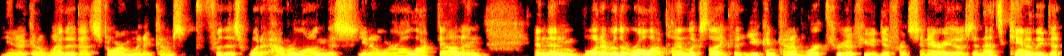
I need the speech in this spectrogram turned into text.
you know kind of weather that storm when it comes for this what however long this you know we're all locked down. And and then whatever the rollout plan looks like that you can kind of work through a few different scenarios. And that's candidly the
